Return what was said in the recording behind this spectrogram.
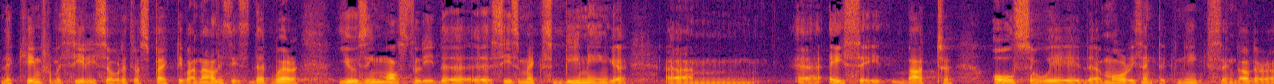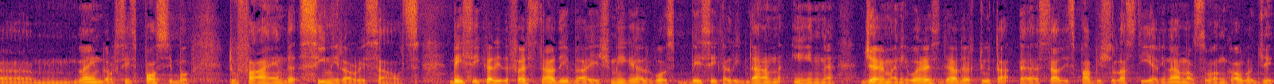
that came from a series of retrospective analyses that were using mostly the uh, BEAMing um, uh, assay, but also with uh, more recent techniques and other um, vendors, it's possible to find similar results. Basically, the first study by Schmiegel was basically done in Germany, whereas the other two uh, studies published last year in Annals of Oncology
